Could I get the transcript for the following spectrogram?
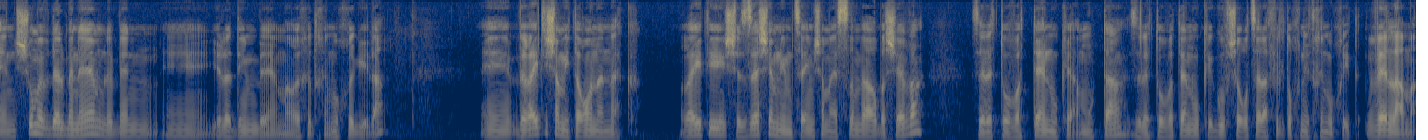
אין שום הבדל ביניהם לבין אה, ילדים במערכת חינוך רגילה. אה, וראיתי שם יתרון ענק. ראיתי שזה שהם נמצאים שם 24/7, זה לטובתנו כעמותה, זה לטובתנו כגוף שרוצה להפעיל תוכנית חינוכית. ולמה?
